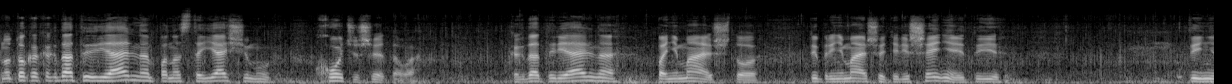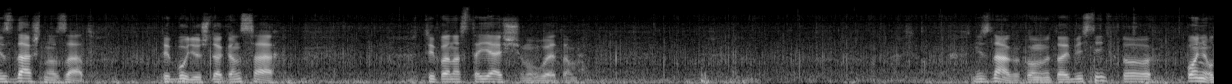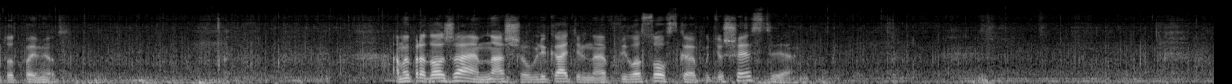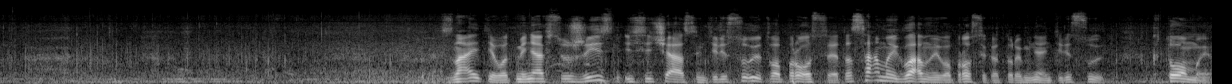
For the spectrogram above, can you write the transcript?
Но только когда ты реально по-настоящему хочешь этого, когда ты реально понимаешь, что ты принимаешь эти решения, и ты, ты не сдашь назад, ты будешь до конца, ты по-настоящему в этом – Не знаю, как вам это объяснить. Кто понял, тот поймет. А мы продолжаем наше увлекательное философское путешествие. Знаете, вот меня всю жизнь и сейчас интересуют вопросы. Это самые главные вопросы, которые меня интересуют. Кто мы?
